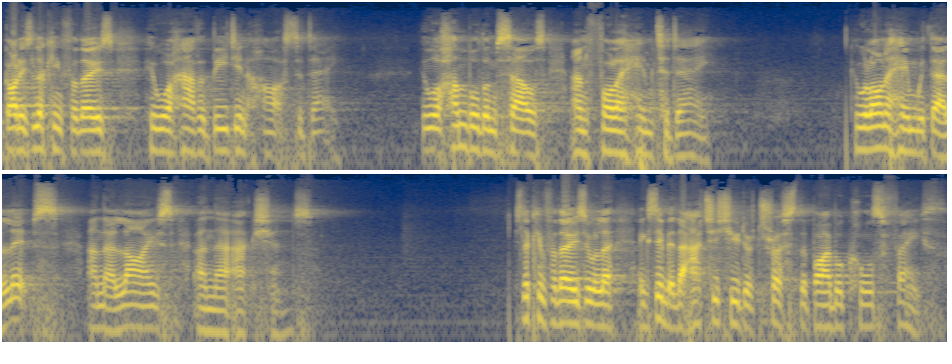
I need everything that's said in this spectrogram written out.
God is looking for those who will have obedient hearts today, who will humble themselves and follow him today, who will honor him with their lips and their lives and their actions. He's looking for those who will uh, exhibit the attitude of trust the Bible calls faith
